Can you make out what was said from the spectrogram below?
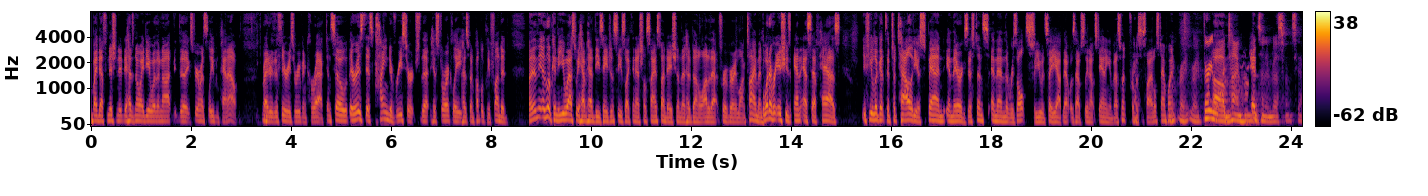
by definition, it has no idea whether or not the experiments will even pan out right? Or the theories are even correct. And so there is this kind of research that historically has been publicly funded. And look, in the US, we have had these agencies like the National Science Foundation that have done a lot of that for a very long time. And whatever issues NSF has, if you look at the totality of spend in their existence and then the results, you would say, yeah, that was absolutely an outstanding investment from a societal standpoint. Right, right. Very long um, time and investments, yeah.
